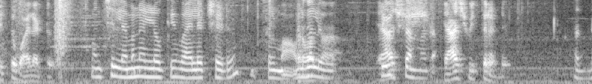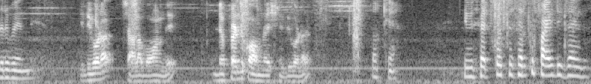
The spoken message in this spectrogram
విత్ వైలెట్ మంచి లెమన్ ఎల్లోకి వైలెట్ షేడ్ అసలు మామూలుగా లేవు. యాష్ అన్నమాట. యాష్ విత్ రెడ్ అద్దరిపోయింది. ఇది కూడా చాలా బాగుంది. డిఫరెంట్ కాంబినేషన్ ఇది కూడా. ఓకే. ఇవి సెట్కి వచ్చేసరికి ఫైవ్ డిజైన్స్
